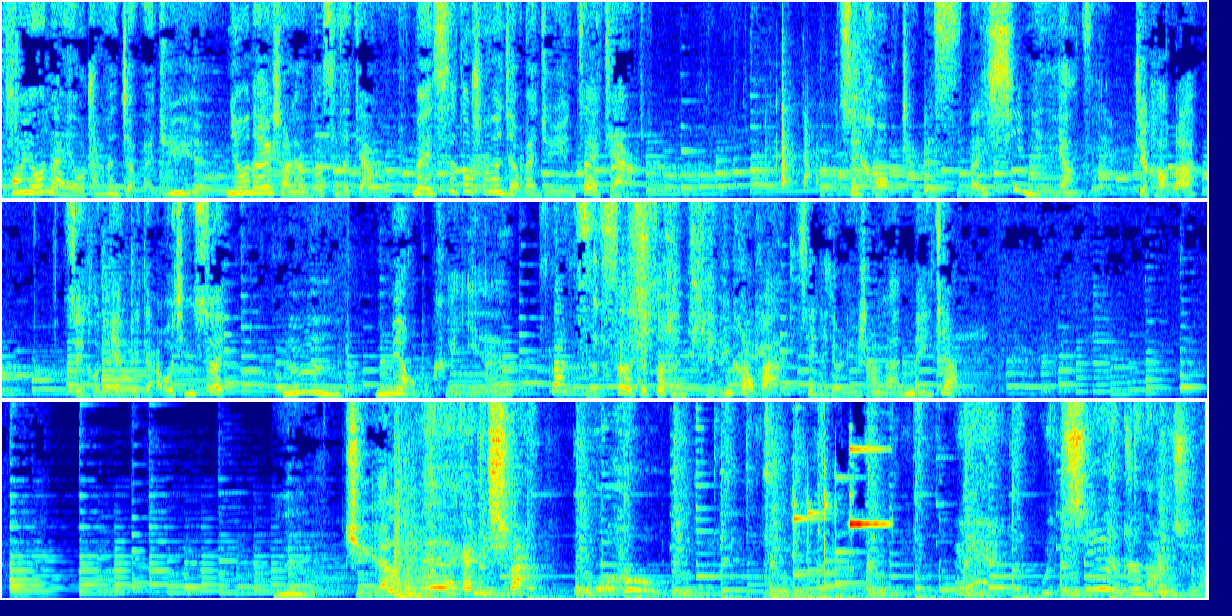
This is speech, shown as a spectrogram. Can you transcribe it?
黄油、奶油充分搅拌均匀，牛奶少量多次的加入，每次都充分搅拌均匀再加，最后成这丝般细腻的样子就好了。最后点缀点欧芹碎。嗯，妙不可言。那紫色就做成甜口吧，这个就淋上蓝莓酱。嗯，绝了！来来来，赶紧吃吧。呜呼！哎，我戒指哪去了？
